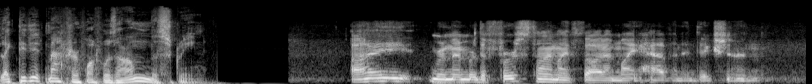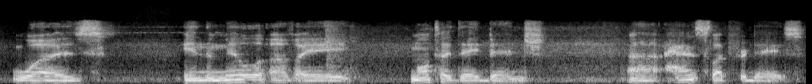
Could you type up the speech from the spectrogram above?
Like, did it matter what was on the screen? I remember the first time I thought I might have an addiction was in the middle of a multi day binge. Uh, I hadn't slept for days.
